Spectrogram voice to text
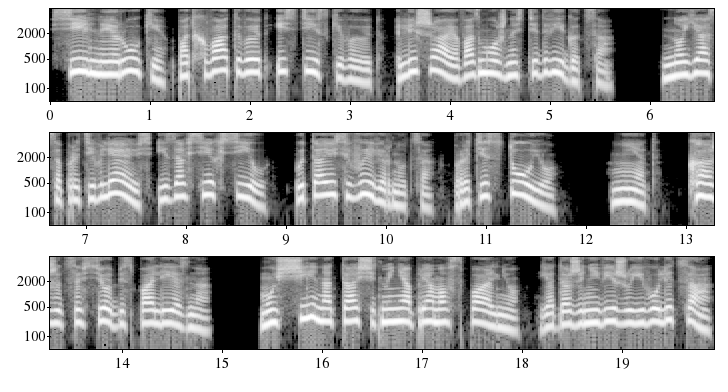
Сильные руки подхватывают и стискивают, лишая возможности двигаться. Но я сопротивляюсь изо всех сил, пытаюсь вывернуться, протестую. Нет, кажется, все бесполезно. Мужчина тащит меня прямо в спальню, я даже не вижу его лица.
